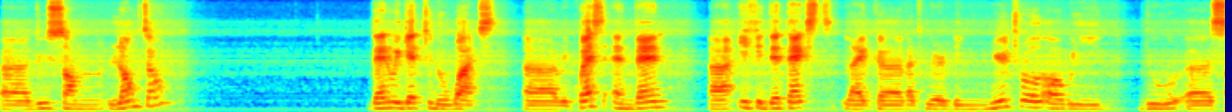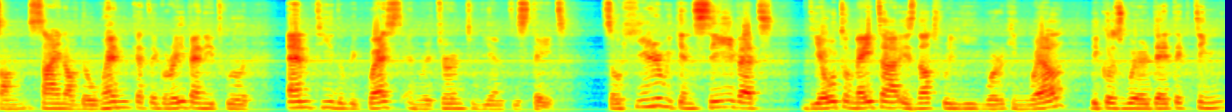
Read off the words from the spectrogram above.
uh, do some long tone, then we get to the what uh, request and then uh, if it detects like uh, that we're being neutral or we do uh, some sign of the when category, then it will empty the request and return to the empty state. So here we can see that the automata is not really working well because we're detecting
